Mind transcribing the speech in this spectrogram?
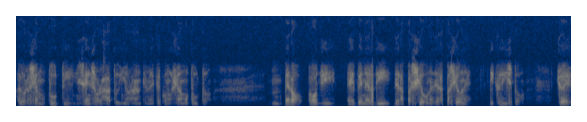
Allora siamo tutti in senso lato ignoranti, non è che conosciamo tutto, mm, però oggi è venerdì della passione, della passione di Cristo, cioè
